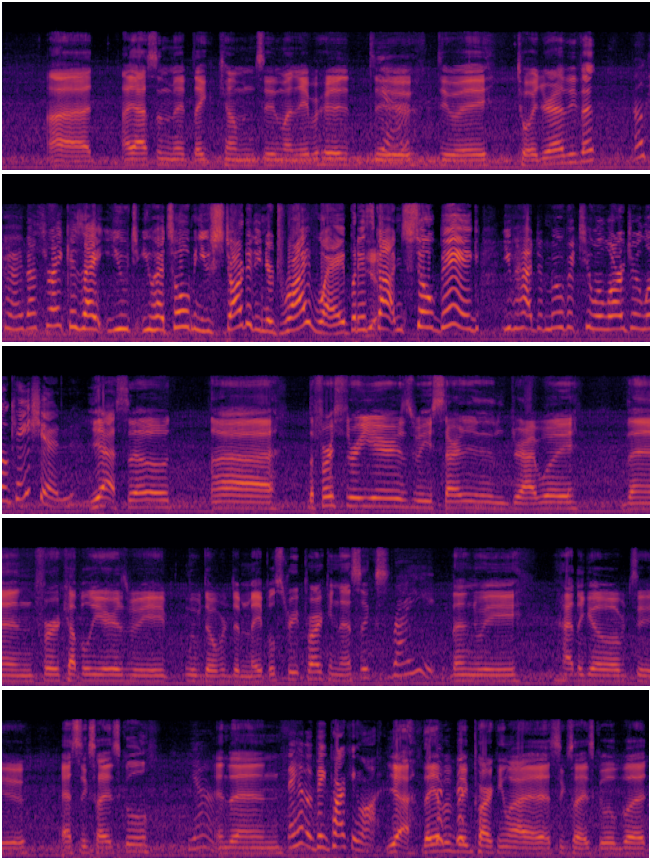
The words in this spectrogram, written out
uh, I asked them if they could come to my neighborhood to Yeah. do a toy drive event. Okay, that's right. Because I you you had told me you started in your driveway, but it's Yeah. gotten so big you've had to move it to a larger location. Yeah, so uh, the first three years we started in the driveway. Then for a couple years we moved over to Maple Street Park in Essex. Right. Then we had to go over to Essex High School, Yeah. and then They have a big parking lot. Yeah, they have a big parking lot at Essex High School, but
